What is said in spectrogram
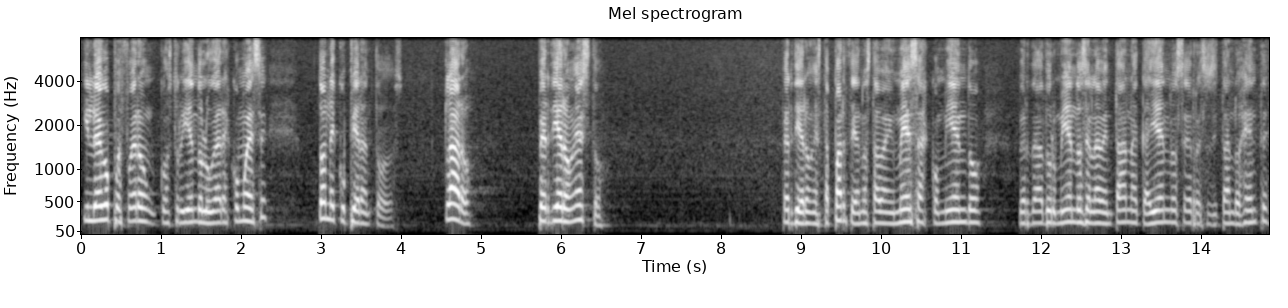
y luego pues fueron construyendo lugares como ese, donde cupieran todos. Claro, perdieron esto. Perdieron esta parte, ya no estaban en mesas comiendo, ¿verdad? Durmiéndose en la ventana, cayéndose, resucitando gente.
